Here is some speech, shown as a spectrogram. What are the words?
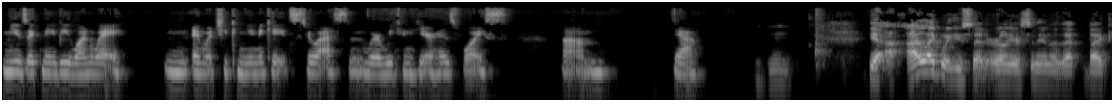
music may be one way in which He communicates to us, and where we can hear His voice. Um, yeah. Mm-hmm. Yeah, I, I like what you said earlier, Selena. That like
